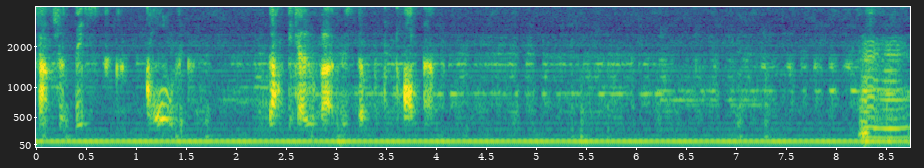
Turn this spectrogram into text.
Such as this cauldron. Knock it over, Mr. Potter. Mhm.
